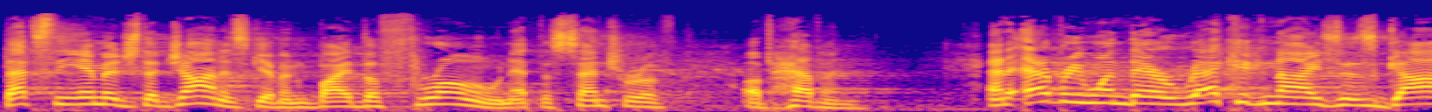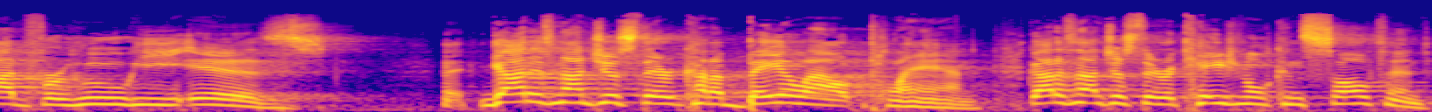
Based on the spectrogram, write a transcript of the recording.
That's the image that John is given by the throne at the center of, of heaven. And everyone there recognizes God for who he is. God is not just their kind of bailout plan. God is not just their occasional consultant.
